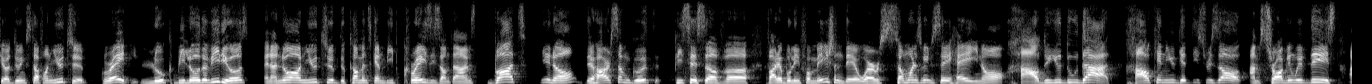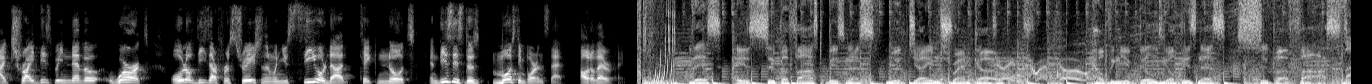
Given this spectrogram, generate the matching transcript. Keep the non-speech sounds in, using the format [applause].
You're doing stuff on YouTube, great. Look below the videos. And I know on YouTube, the comments can be crazy sometimes, but you know, there are some good pieces of uh, valuable information there where someone is going to say, Hey, you know, how do you do that? How can you get this result? I'm struggling with this. I tried this, but it never worked. All of these are frustrations. And when you see all that, take notes. And this is the most important step out of everything. This is Super Fast Business with James Schramko. James Schramko. Helping you build your business super fast.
